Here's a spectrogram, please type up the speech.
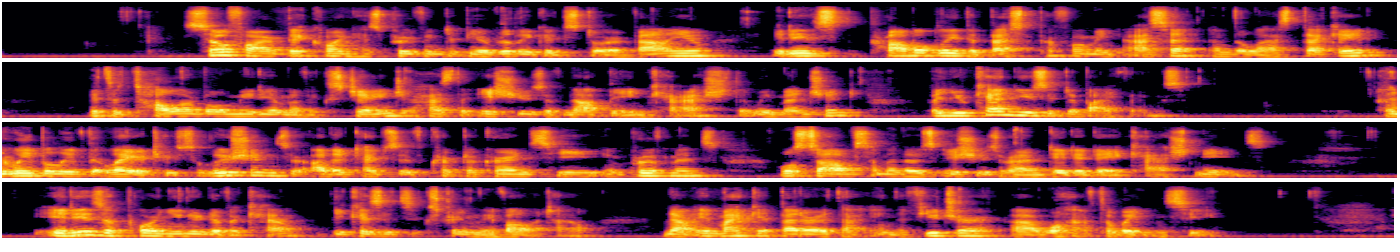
So far, Bitcoin has proven to be a really good store of value. It is probably the best performing asset of the last decade. It's a tolerable medium of exchange. It has the issues of not being cash that we mentioned, but you can use it to buy things. And we believe that layer two solutions or other types of cryptocurrency improvements will solve some of those issues around day to day cash needs. It is a poor unit of account because it's extremely volatile. Now, it might get better at that in the future. Uh, we'll have to wait and see.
